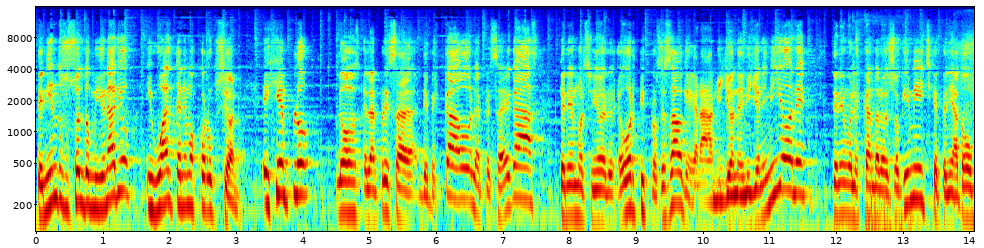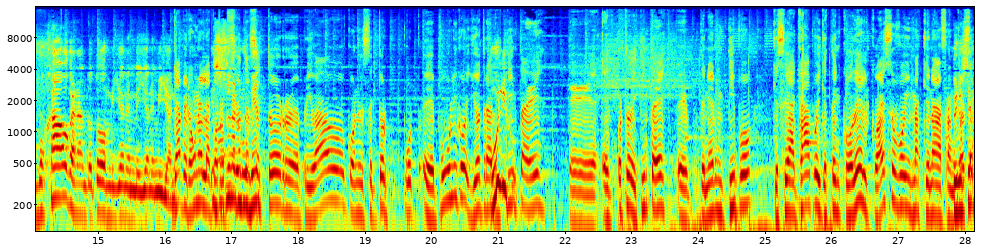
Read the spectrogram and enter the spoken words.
teniendo sus sueldos millonarios, igual tenemos corrupción. Ejemplo, la empresa de pescado, la empresa de gas, tenemos el señor Orpiz procesado, que ganaba millones y millones y millones, tenemos el escándalo de Sokimich, que tenía todos mojados, ganando todos millones, millones, millones. Ya, pero una es la es corrupción del sector eh, privado con el sector eh, público y otra Público. distinta es, eh, otra distinta es eh, tener un tipo que sea capo y que esté en Codelco. A eso voy más que nada, Franco. Pero o sea,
